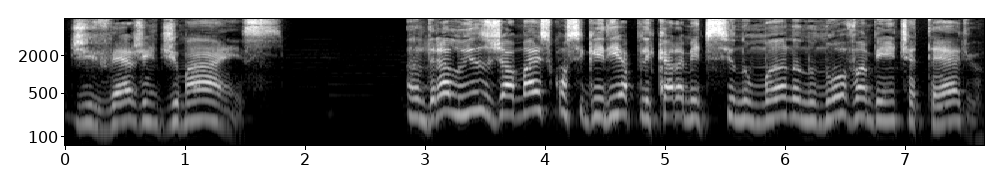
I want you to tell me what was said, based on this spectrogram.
divergem demais. André Luiz jamais conseguiria aplicar a medicina humana no novo ambiente etéreo.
